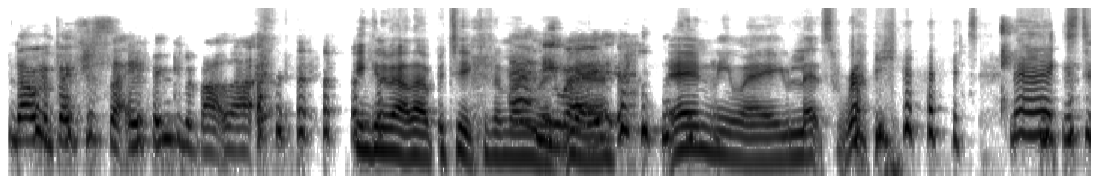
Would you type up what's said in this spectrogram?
Now we're both just here thinking about that. Thinking about that particular moment. anyway, Yeah. Anyway, let's run. Yes. Next.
